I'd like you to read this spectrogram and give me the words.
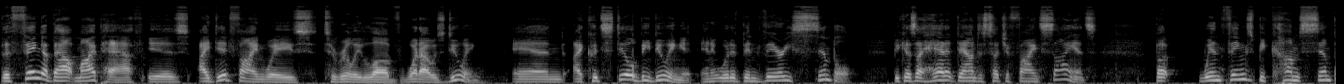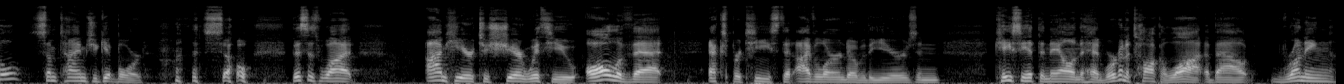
the thing about my path is I did find ways to really love what I was doing. And I could still be doing it. And it would have been very simple because I had it down to such a fine science. But when things become simple, sometimes you get bored. so, this is what I'm here to share with you all of that expertise that I've learned over the years. And Casey hit the nail on the head. We're going to talk a lot about running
